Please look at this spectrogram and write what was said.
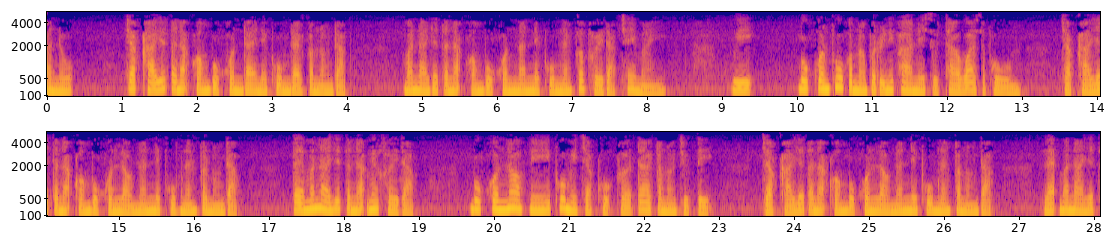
อนุจักขายตนะของบุคคลใดในภูมิใดกำลังดับ มนายตนะของบุคคลนั้นในภูมินั้นก็เคยดับใช่ไหม วิ บุคคลผู้กำลังปรินิพานในสุทธาวาสภูมิ จักขายตนะของบุคคลเหล่านั้นในภูมินั้นกำลังดับ แต่มนายตนะไม่เคยดับ บุคคลนอกนี้ผู้มีจักผูกเกิดได้กำลังจุติจักขายตนะของบุคคลเหล่านั้นในภูมินั้นกำลังดับ และมนายต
